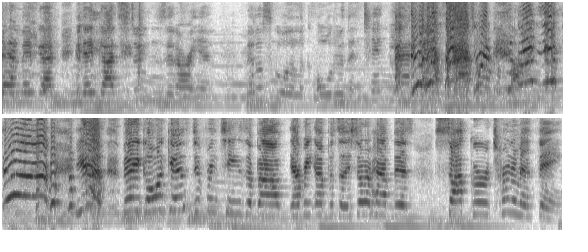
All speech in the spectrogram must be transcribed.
And they've got they've got students that are in middle school that look older than ten yet. yes, they go against different teams about every episode. They sort of have this soccer tournament thing.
